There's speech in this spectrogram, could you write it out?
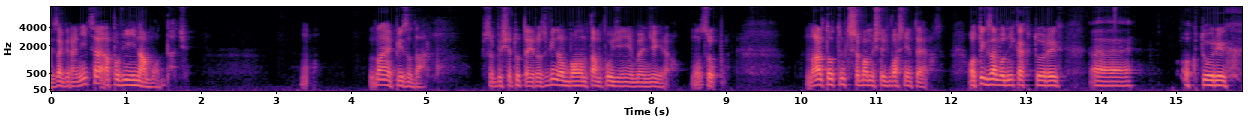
y, za granicę, a powinni nam oddać. No, najlepiej za darmo. Żeby się tutaj rozwinął, bo on tam później nie będzie grał. No super. No ale to o tym trzeba myśleć właśnie teraz. O tych zawodnikach, których, e, o których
